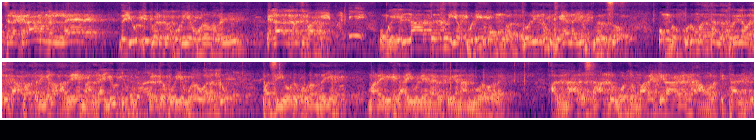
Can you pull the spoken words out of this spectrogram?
சில கிராமங்கள்ல இந்த யூடியூப் எடுக்கக்கூடிய உறவுகள் எல்லாரும் நினைச்சு பார்க்கணும். உங்க எல்லாத்துக்கும் எப்படி உங்க தொழிலும் வேலையும் பெருசோ உங்க குடும்பத்தை அந்த தொழிலை வச்சு காப்பாத்துறீங்களோ அதே மாதிரிதான் யூடியூப் எடுக்கக்கூடிய உறவுகளுக்கும் பசியோடு குழந்தையும் மனைவி தாய் உள்ளேன இருக்கு என் அன்பு உறவுகளை. அதனால ஸ்டாண்டு போட்டு மறைக்கிறாங்கன்னு அவங்கள திட்டாதீங்க.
